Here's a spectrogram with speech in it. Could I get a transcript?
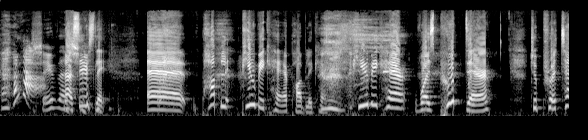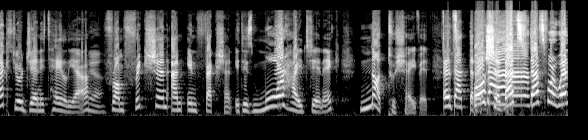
will. Shave that. No, shit. seriously. Uh, public pubic hair, public hair, pubic hair was put there to protect your genitalia Yeah. from friction and infection. It is more hygienic not to shave it. It's da, bullshit. da. That's that's for when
